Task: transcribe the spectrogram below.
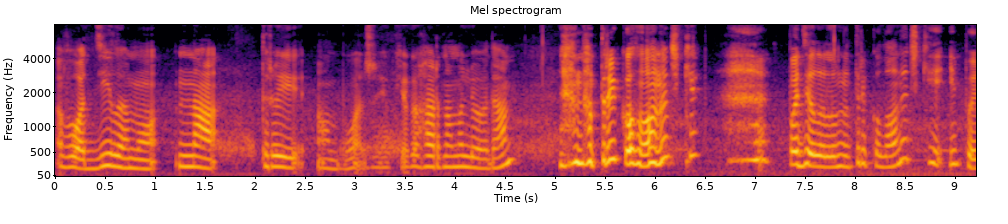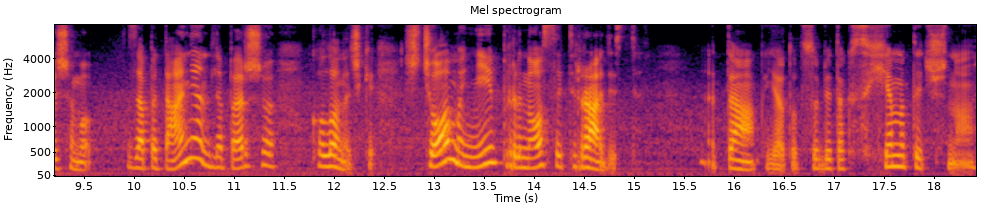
От, ділимо на три. О Боже, як я гарно малюю, да? на три колоночки. Поділили на три колоночки і пишемо запитання для першої колоночки. Що мені приносить радість? Так, я тут собі так схематично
